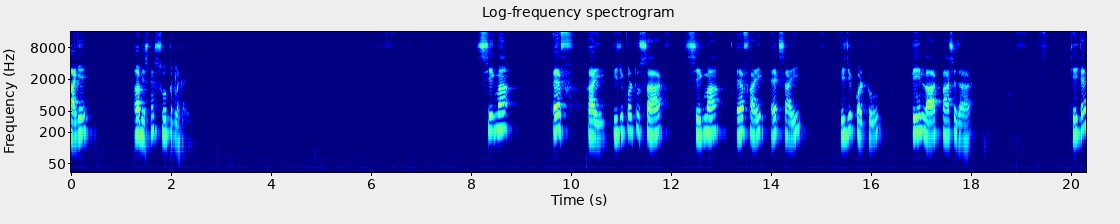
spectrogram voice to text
आगे, अब इसमें सूत्र लगाइए sigma F I is equal to साठ sigma F I X I is equal to तीन लाख पाँच हज़ार। ठीक है?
